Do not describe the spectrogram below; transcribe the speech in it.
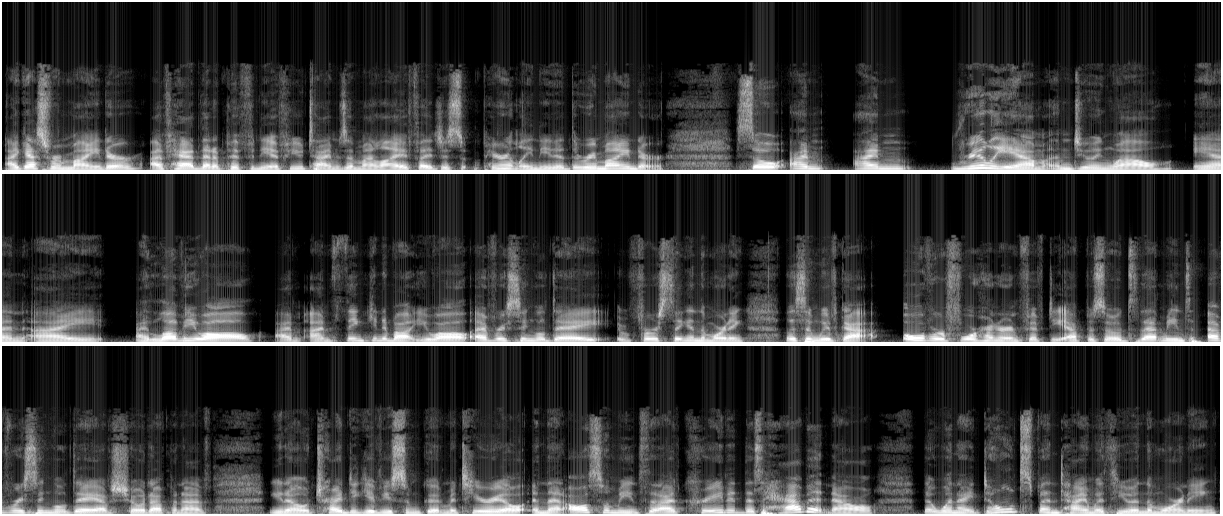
I guess, reminder. I've had that epiphany a few times in my life. I just apparently needed the reminder. So I'm, I'm really am, I'm doing well. And I, I love you all. I'm, I'm thinking about you all every single day, first thing in the morning. Listen, we've got over 450 episodes. That means every single day I've showed up and I've, you know, tried to give you some good material. And that also means that I've created this habit now that when I don't spend time with you in the morning,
